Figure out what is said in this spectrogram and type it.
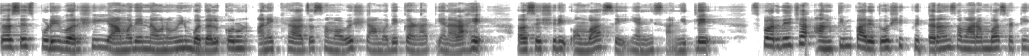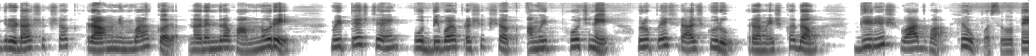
तसेच पुढील वर्षी यामध्ये नवनवीन बदल करून अनेक खेळाचा समावेश यामध्ये करण्यात येणार आहे असे श्री ओंबासे यांनी सांगितले. स्पर्धेच्या अंतिम पारितोषिक वितरण समारंभासाठी क्रीडा शिक्षक राम निंबाळकर नरेंद्र वामनोरे मितेश जैन बुद्धिबळ प्रशिक्षक अमित भोजने रुपेश राजगुरू रमेश कदम गिरीश वाधवा हे उपस्थित होते.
